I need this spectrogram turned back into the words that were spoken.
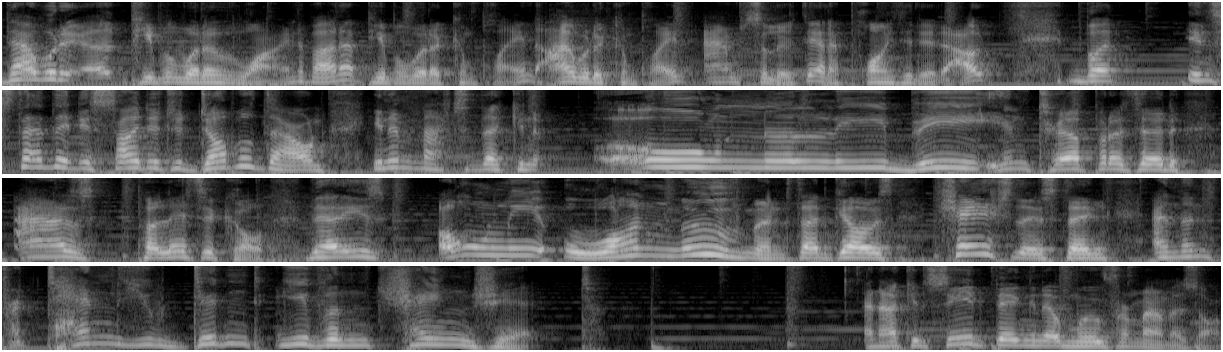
that would uh, people would have whined about it. People would have complained. I would have complained. Absolutely, and I pointed it out. But instead, they decided to double down in a matter that can only be interpreted as political. There is only one movement that goes, change this thing, and then pretend you didn't even change it. And I can see it being a move from Amazon.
